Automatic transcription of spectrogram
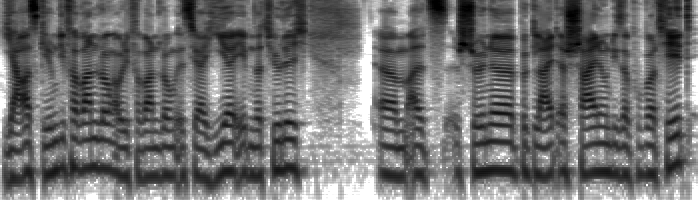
ja, es geht um die Verwandlung, aber die Verwandlung ist ja hier eben natürlich ähm, als schöne Begleiterscheinung dieser Pubertät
